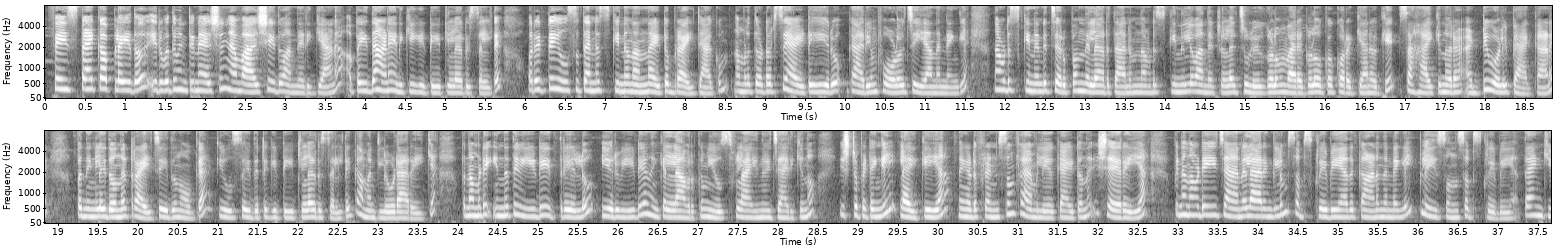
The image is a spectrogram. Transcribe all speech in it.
ഫേസ് പാക്ക് അപ്ലൈ ചെയ്ത് ഇരുപത് മിനിറ്റിന് ശേഷം ഞാൻ വാഷ് ചെയ്ത് വന്നിരിക്കുകയാണ്. അപ്പോൾ ഇതാണ് എനിക്ക് കിട്ടിയിട്ടുള്ള റിസൾട്ട് ഒരൊറ്റ യൂസ് തന്നെ സ്കിന്ന് നന്നായിട്ട് ബ്രൈറ്റ് ആക്കും. നമ്മൾ തുടർച്ചയായിട്ട് ഈ ഒരു കാര്യം ഫോളോ ചെയ്യാന്നുണ്ടെങ്കിൽ നമ്മുടെ സ്കിന്നിന്റെ ചെറുപ്പം നിലനിർത്താനും നമ്മുടെ സ്കിന്നിൽ വന്നിട്ടുള്ള ചുളിവുകളും വരകളും ഒക്കെ കുറയ്ക്കാനും ഒക്കെ സഹായിക്കുന്ന ഒരു അടിപൊളി പാക്കാണ് അപ്പോൾ നിങ്ങൾ ഇതൊന്ന് ട്രൈ ചെയ്ത് നോക്കുക. യൂസ് ചെയ്തിട്ട് കിട്ടിയിട്ടുള്ള റിസൾട്ട് കമന്റിലൂടെ അറിയിക്കുക. അപ്പോൾ നമ്മുടെ ഇന്നത്തെ വീഡിയോ ഇത്രയേ ഉള്ളൂ. ഈ ഒരു വീഡിയോ നിങ്ങൾക്ക് എല്ലാവർക്കും യൂസ്ഫുൾ ആയി എന്ന് വിചാരിക്കുന്നു. ഇഷ്ടപ്പെട്ടെങ്കിൽ ലൈക്ക് ചെയ്യുക നിങ്ങളുടെ ഫ്രണ്ട്സും ഫാമിലിയൊക്കെ ആയിട്ടൊന്ന് ഷെയർ ചെയ്യുക. പിന്നെ നമ്മുടെ ഈ ചാനൽ ആരെങ്കിലും സബ്സ്ക്രൈബ് ചെയ്യാതെ കാണുന്നുണ്ടെങ്കിൽ പ്ലീസ് ഒന്ന് സബ്സ്ക്രൈബ് ചെയ്യുക താങ്ക്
